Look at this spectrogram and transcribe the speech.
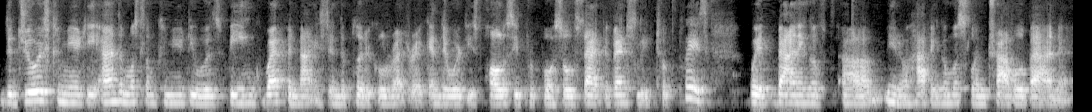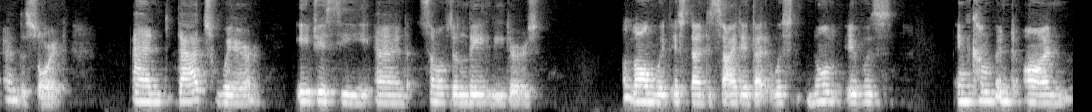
the Jewish community and the Muslim community was being weaponized in the political rhetoric. And there were these policy proposals that eventually took place with banning of, um, you know, having a Muslim travel ban and the sort. And that's where AJC and some of the lay leaders, along with ISNA, decided that it was no, it was incumbent on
